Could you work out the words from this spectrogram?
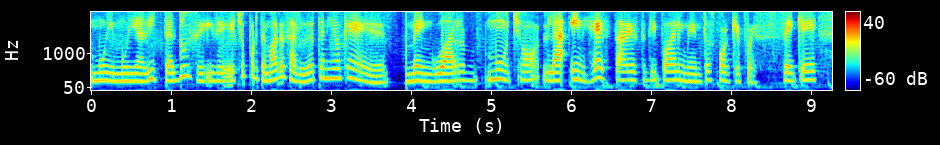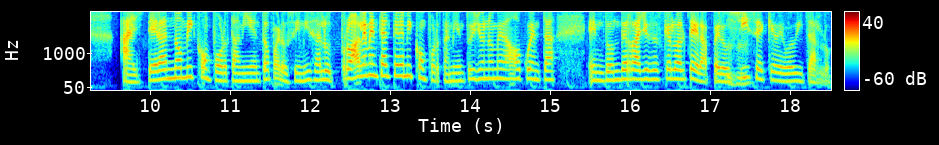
muy, muy adicta al dulce y de hecho por temas de salud he tenido que menguar mucho la ingesta de este tipo de alimentos porque pues sé que altera no mi comportamiento, pero sí mi salud. Probablemente altere mi comportamiento y yo no me he dado cuenta en dónde rayos es que lo altera, pero sí sé que debo evitarlo.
